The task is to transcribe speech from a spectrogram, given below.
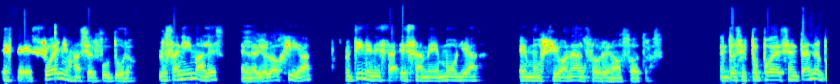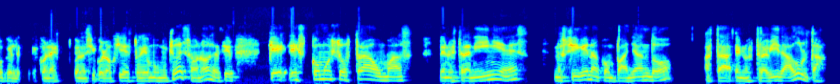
este, sueños hacia el futuro. Los animales, en la biología, no tienen esa, esa memoria emocional sobre nosotros. Entonces tú puedes entender, porque con la, con la psicología estudiamos mucho eso, ¿no? Es decir, que es como esos traumas de nuestra niñez nos siguen acompañando hasta en nuestra vida adulta.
